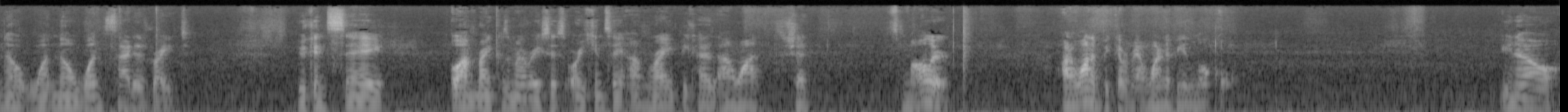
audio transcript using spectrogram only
no one, no one side is right. You can say, "Oh, I'm right because I'm not racist," or you can say, "I'm right because I want shit smaller. I don't want a big government. I want it to be local." You know,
